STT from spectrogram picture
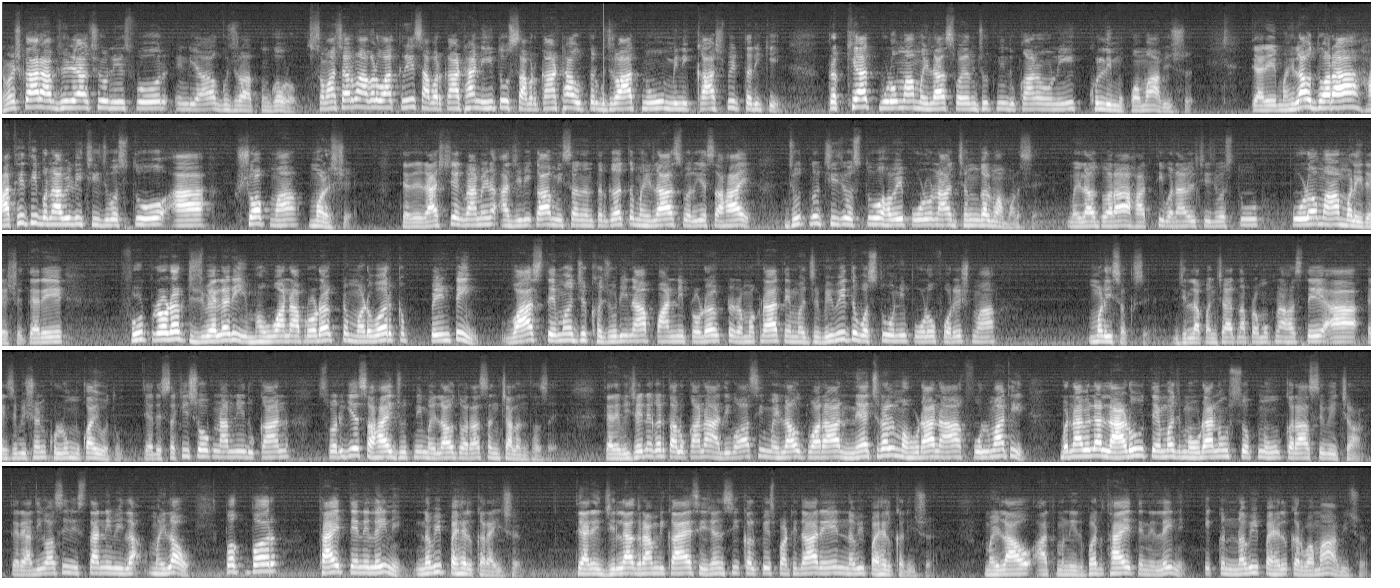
નમસ્કાર, આપ જોઈ રહ્યા છો ન્યૂઝ ફોર ઇન્ડિયા ગુજરાતનું ગૌરવ. સમાચારમાં આગળ વાત કરીએ સાબરકાંઠાની. તો સાબરકાંઠા, ઉત્તર ગુજરાતનું મિની કાશ્મીર તરીકે પ્રખ્યાત પૂળોમાં મહિલા સ્વયં જૂથની દુકાનોની ખુલ્લી મૂકવામાં આવી છે. ત્યારે મહિલાઓ દ્વારા હાથેથી બનાવેલી ચીજવસ્તુઓ આ શોપમાં મળશે. ત્યારે રાષ્ટ્રીય ગ્રામીણ આજીવિકા મિશન અંતર્ગત મહિલા સ્વર્ગીય સહાય જૂથનું ચીજવસ્તુઓ હવે પોળોના જંગલમાં મળશે. મહિલાઓ દ્વારા હાથથી બનાવેલ ચીજવસ્તુ પોળોમાં મળી રહેશે. ત્યારે ફૂડ પ્રોડક્ટ જ્વેલરી મહુવાના પ્રોડક્ટ મડવર્ક પેઇન્ટિંગ વાસ તેમજ ખજૂરીના પાનની પ્રોડક્ટ રમકડા તેમજ વિવિધ વસ્તુઓની પોળો ફોરેસ્ટમાં મળી શકશે. જિલ્લા પંચાયતના પ્રમુખના હસ્તે આ એક્ઝિબિશન ખુલ્લું મુકાયું હતું. ત્યારે સખી શોપ નામની દુકાન સ્વર્ગીય સહાય જૂથની મહિલાઓ દ્વારા સંચાલન થશે. ત્યારે વિજયનગર તાલુકાના આદિવાસી મહિલાઓ દ્વારા નેચરલ મહુડાના ફૂલમાંથી બનાવેલા લાડુ તેમજ મહુડાનું સ્વપ્નું કરાશે વેચાણ. ત્યારે આદિવાસી વિસ્તારની મહિલાઓ મહિલાઓ પગભર થાય તેને લઈને નવી પહેલ કરાઈ છે. ત્યારે જિલ્લા ગ્રામ વિકાસ એજન્સી કલ્પેશ પાટીદારે નવી પહેલ કરી છે. મહિલાઓ આત્મનિર્ભર થાય તેને લઈને એક નવી પહેલ કરવામાં આવી છે.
